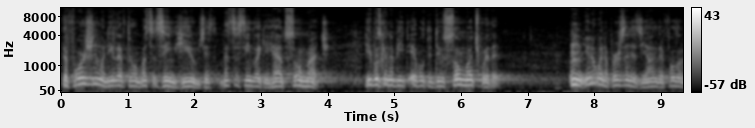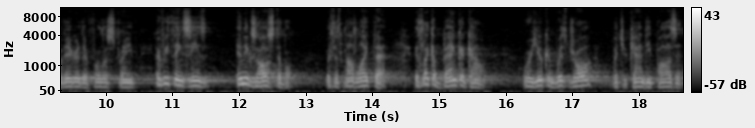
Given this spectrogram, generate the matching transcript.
The fortune when he left home must have seemed huge. It must have seemed like he had so much. He was going to be able to do so much with it. you know, when a person is young, they're full of vigor, they're full of strength. Everything seems inexhaustible, but it's not like that. It's like a bank account where you can withdraw, but you can't deposit.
